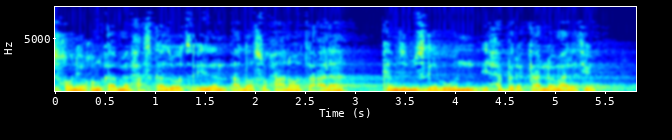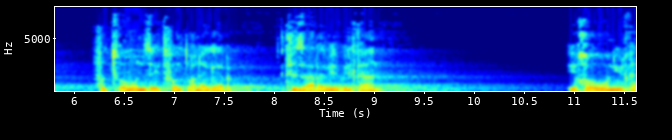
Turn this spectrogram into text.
ዝኾነ ይኹን ካብ መልሓስካ ዝወፅእ ኢዘን ኣላ ስብሓን ወተዓላ ከም ዝምዝገብ እውን ይሕብረካ ኣሎ ማለት እዩ ፍፁም ውን ዘይትፈልጦ ነገር ክትዛረብ የብልካን ይኸውን ኢልካ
